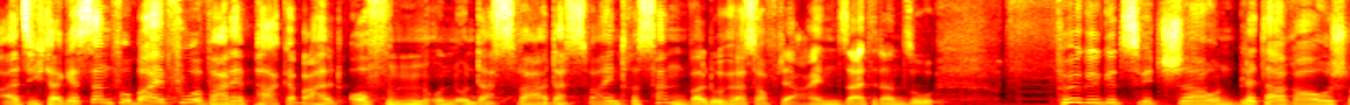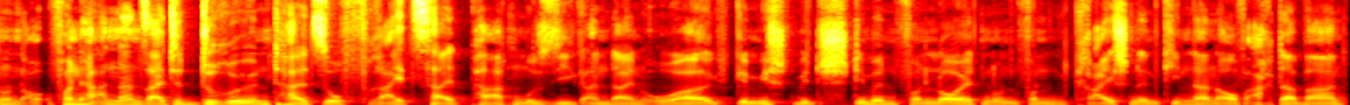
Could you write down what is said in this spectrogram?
Als ich da gestern vorbeifuhr, war der Park aber halt offen und und das war das war interessant, weil du hörst auf der einen Seite dann so Vögelgezwitscher und Blätterrauschen und von der anderen Seite dröhnt halt so Freizeitparkmusik an dein Ohr, gemischt mit Stimmen von Leuten und von kreischenden Kindern auf Achterbahn.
